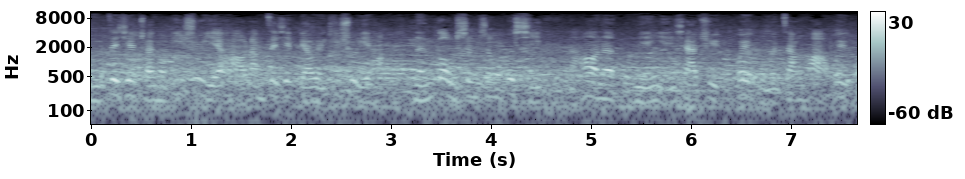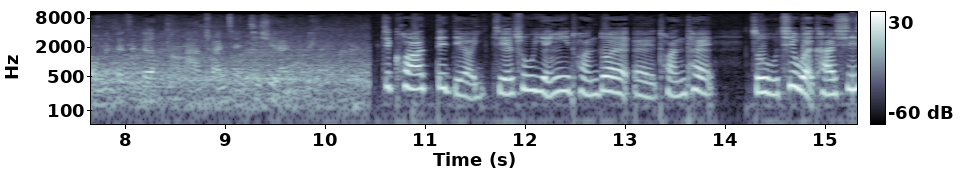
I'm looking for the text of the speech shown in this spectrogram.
我们这些传统艺术也好，让这些表演艺术也好，能够生生不息，然后呢绵延下去，为我们彰化，为我们的这个啊传承继续来努力。这块得到杰出演艺团队诶团体，从七月开始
